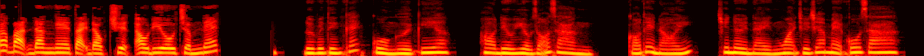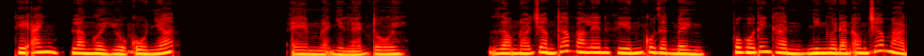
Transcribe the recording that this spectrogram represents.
Các bạn đang nghe tại đọc truyện audio.net Đối với tính cách của người kia, họ đều hiểu rõ ràng. Có thể nói, trên đời này ngoại trừ cha mẹ cô ra, thì anh là người hiểu cô nhất. Em lại nhìn lén tôi. Giọng nói trầm thấp vang lên khiến cô giật mình, phục hồi tinh thần nhìn người đàn ông trước mặt,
